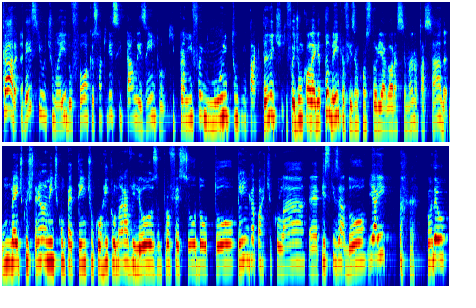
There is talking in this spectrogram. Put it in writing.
Cara, desse último aí do foco, eu só queria citar um exemplo que para mim foi muito impactante, que foi de um colega também que eu fiz uma consultoria agora semana passada, um médico extremamente competente, um currículo maravilhoso, professor, doutor, clínica particular, é, pesquisador. E aí quando eu,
